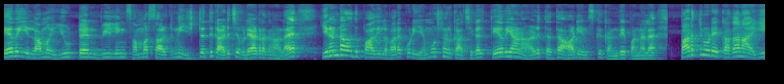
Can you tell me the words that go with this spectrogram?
தேவையில்லாமல் யூட்டன் வீலிங் சம்மர் சால்ட்னு இஷ்டத்துக்கு அடித்து விளையாடுறதுனால இரண்டாவது பாதியில் வரக்கூடிய எமோஷனல் காட்சிகள் தேவையான அழுத்தத்தை ஆடியன்ஸ்க்கு கன்வே பண்ணலை. படத்தினுடைய கதாநாயகி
